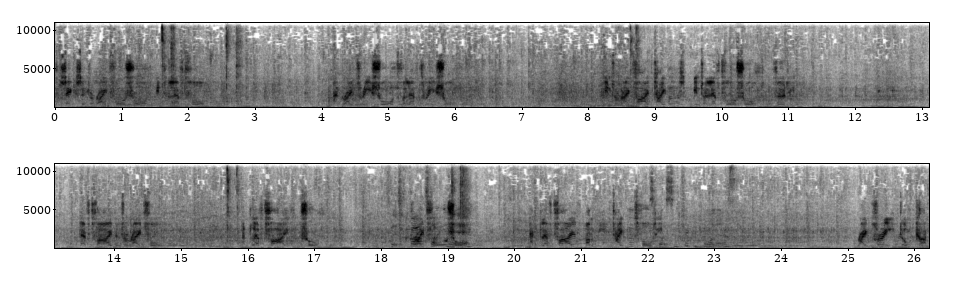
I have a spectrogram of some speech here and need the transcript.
And 6 into right 4 short, into left 4. And right 3 short for left 3 short. Into right 5 tightens, into left 4 short, 30. Left 5 into right 4. And left 5 short. So it's Right up 4 short. And left 5 bumpy, tightens 40. Got some tricky corners. Right 3, don't cut,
